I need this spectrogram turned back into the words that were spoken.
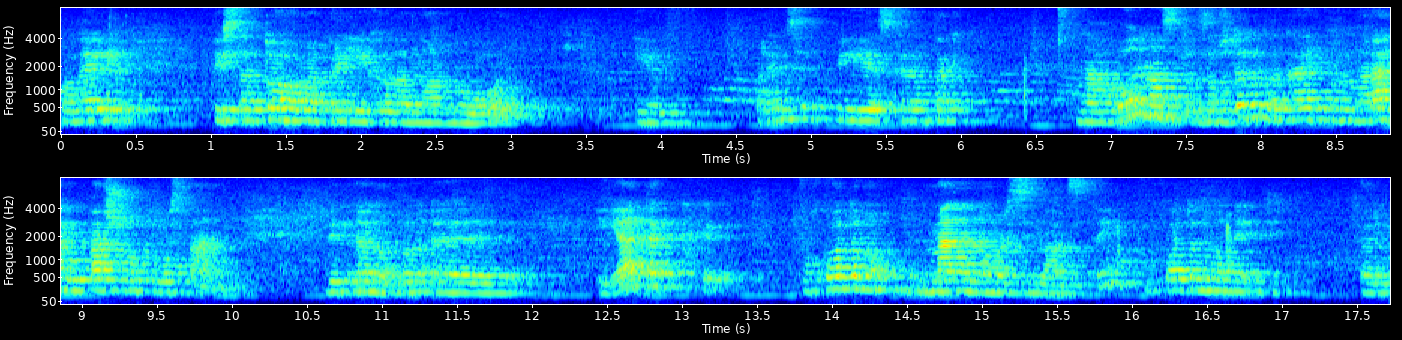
коли після того ми приїхали на гру, і в принципі, скажімо так, на гру нас завжди викликають номерах від першого по останній. Ну, е, я так виходимо, в мене номер 17, виходимо не переді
